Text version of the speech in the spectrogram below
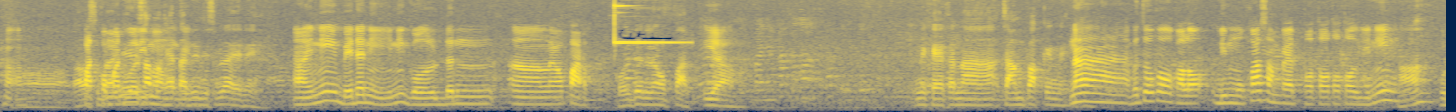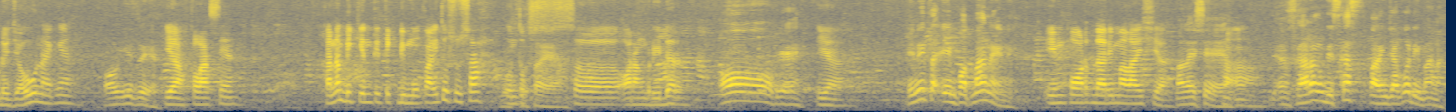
Heeh. Oh, kalau sebelah ini 4,25 sama kayak tadi mungkin. di sebelah ini. Nah ini beda nih, ini golden eh, leopard. Golden leopard. Iya. Ini kayak kena campak ini. Nah betul kok kalau di muka sampai totol-totol gini, Hah? udah jauh naiknya. Oh gitu ya. Ya kelasnya. Karena bikin titik di muka itu susah untuk susah ya. seorang breeder. Oh, oke. Iya. Ini import mana ini? Import dari Malaysia. Malaysia ya. Ha-ha. Sekarang diskus paling jago di mana?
